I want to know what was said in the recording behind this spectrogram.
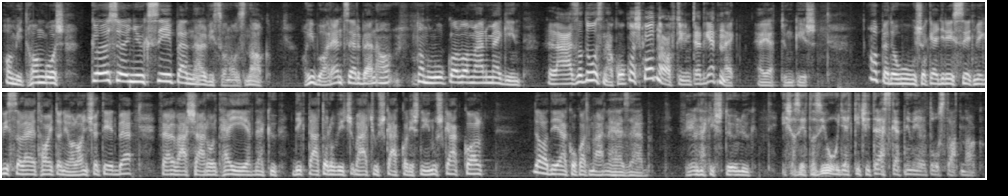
Amit hangos, köszönjük szépennel viszonoznak. A hiba a rendszerben a tanulókkal van már megint. Lázadóznak, okoskodnak, tüntetgetnek? Helyettünk is. A pedagógusok egy részét még vissza lehet hajtani a lanysötétbe, felvásárolt helyi érdekű diktátorovics bátyuskákkal és nénuskákkal, de a diákokat már nehezebb. Félnek is tőlük, és azért az jó, hogy egy kicsit reszketni méltóztatnak.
